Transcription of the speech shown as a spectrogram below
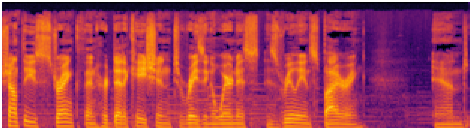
Shanti's strength and her dedication to raising awareness is really inspiring. And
